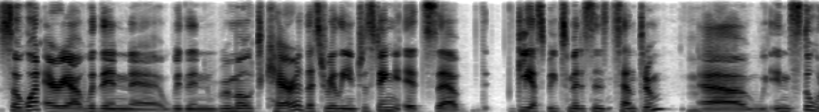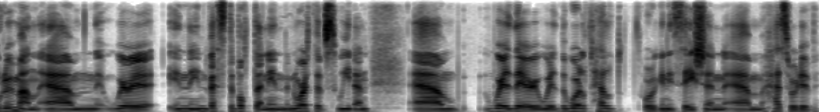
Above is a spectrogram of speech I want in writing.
so one area within uh, within remote care that's really interesting. It's uh, Glesbygdsmedicinskt Centrum mm. uh, in Storuman, um, we're in, in Västerbotten, in the north of Sweden, um, where there, where the World Health Organization um, has sort of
